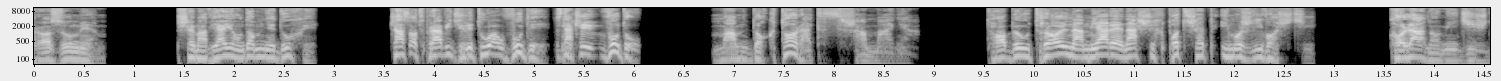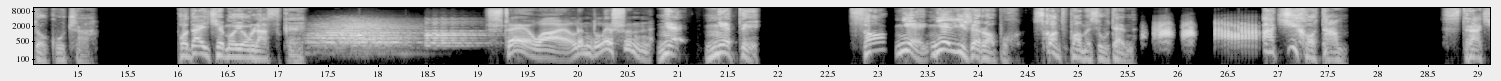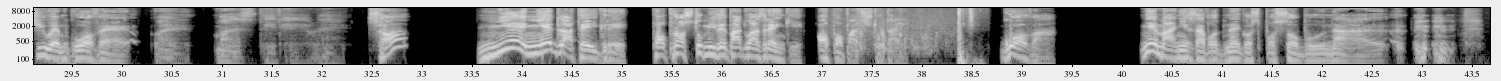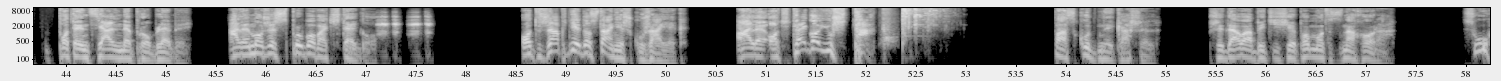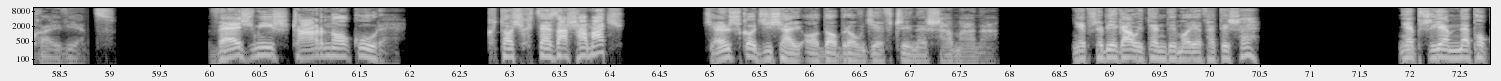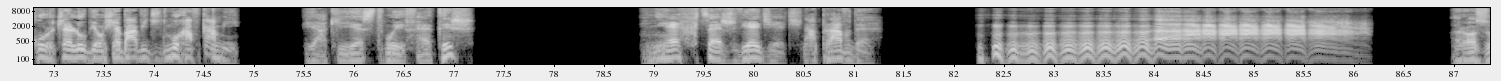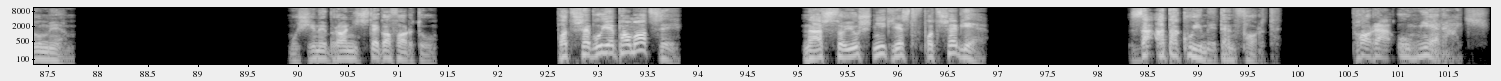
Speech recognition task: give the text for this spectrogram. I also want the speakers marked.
Speaker 1: Rozumiem. Przemawiają do mnie duchy. Czas odprawić rytuał wudy, znaczy wudu. Mam doktorat z szamania. To był troll na miarę naszych potrzeb i możliwości. Kolano mi dziś dokucza. Podajcie moją laskę.
Speaker 2: Stay a while and listen.
Speaker 1: Nie, nie ty. Co? Nie, nie liżę ropuch. Skąd pomysł ten? A cicho tam! Straciłem głowę. Co? Nie, nie dla tej gry. Po prostu mi wypadła z ręki. O, popatrz tutaj. Głowa. Nie ma niezawodnego sposobu na potencjalne problemy. Ale możesz spróbować tego. Od żab nie dostaniesz kurzajek. Ale od tego już tak! Paskudny kaszel. Przydałaby ci się pomoc znachora. Słuchaj więc. Weźmisz czarnokórę. Ktoś chce zaszamać? Ciężko dzisiaj o dobrą dziewczynę szamana. Nie przebiegały tędy moje fetysze? Nieprzyjemne pokurcze lubią się bawić dmuchawkami. Jaki jest mój fetysz? Nie chcesz wiedzieć, naprawdę. Rozumiem. Musimy bronić tego fortu. Potrzebuję pomocy. Nasz sojusznik jest w potrzebie. Zaatakujmy ten fort. Pora umierać.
